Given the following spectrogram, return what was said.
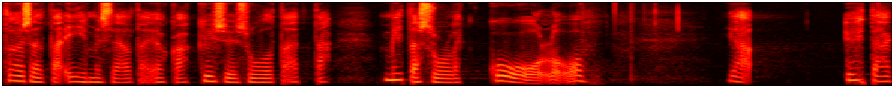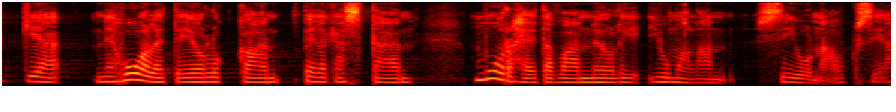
toiselta ihmiseltä, joka kysyi sulta, että mitä sulle kuuluu. Ja yhtäkkiä ne huolet ei ollutkaan pelkästään murheita, vaan ne oli Jumalan siunauksia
